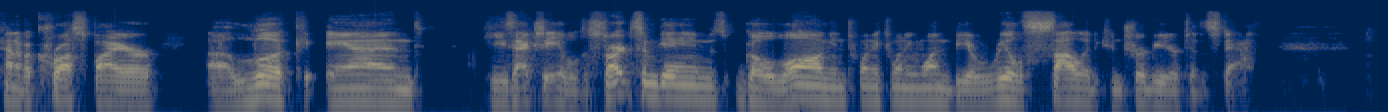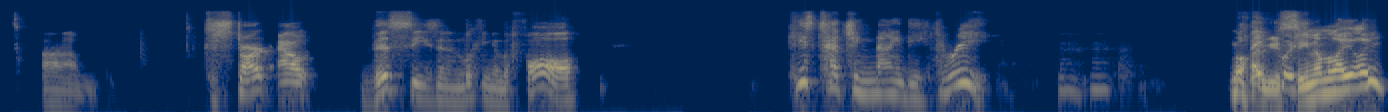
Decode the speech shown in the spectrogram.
kind of a crossfire uh, look and he's actually able to start some games go long in 2021 be a real solid contributor to the staff um, to start out this season and looking in the fall he's touching 93 Mhm. Well, They have you push- seen him lately?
